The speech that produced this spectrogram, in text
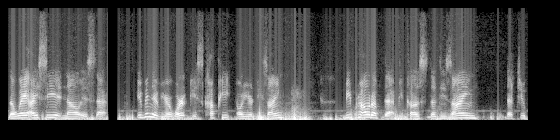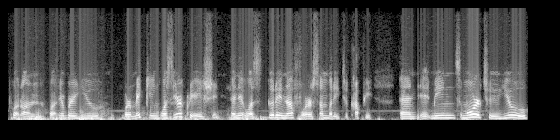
the way I see it now is that even if your work is copied or your design, be proud of that because the design that you put on whatever you were making was your creation and it was good enough for somebody to copy. And it means more to you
